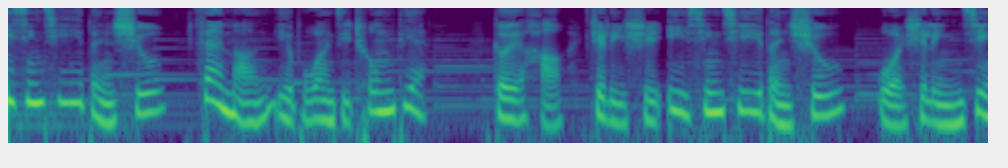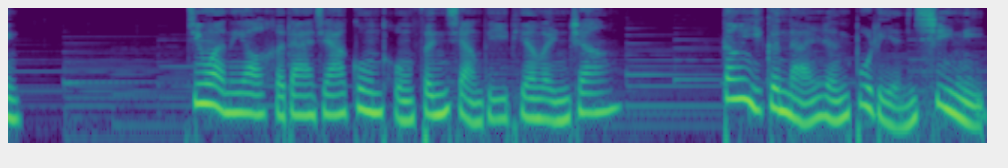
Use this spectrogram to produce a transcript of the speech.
一星期一本书，再忙也不忘记充电。各位好，这里是一星期一本书，我是林静。今晚呢，要和大家共同分享的一篇文章：当一个男人不联系你，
